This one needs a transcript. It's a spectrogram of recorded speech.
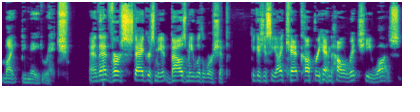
might be made rich. And that verse staggers me, it bows me with worship. Because you see, I can't comprehend how rich he was.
